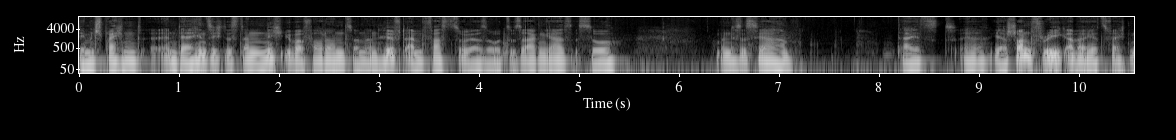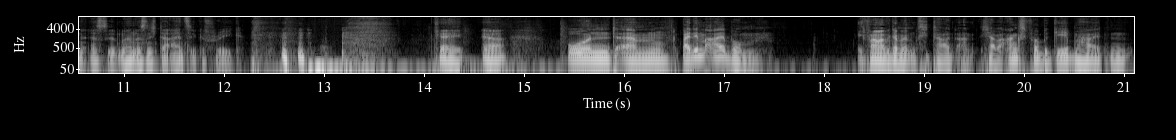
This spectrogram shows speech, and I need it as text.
dementsprechend in der Hinsicht ist dann nicht überfordernd, sondern hilft einem fast sogar so zu sagen, ja, es ist so, man ist es ja da jetzt äh, ja schon Freak, aber jetzt vielleicht man ist nicht der einzige Freak. Okay, ja. Und ähm, bei dem Album, ich fange mal wieder mit einem Zitat an. Ich habe Angst vor Begebenheiten,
